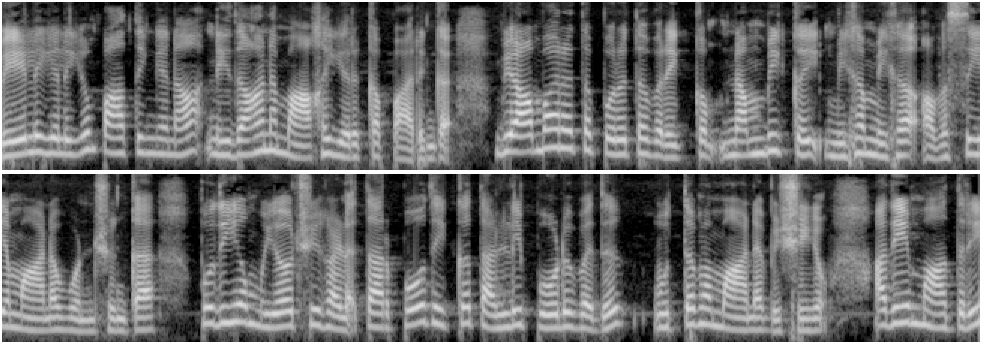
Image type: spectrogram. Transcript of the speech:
வேலையிலையும் பார்த்தீங்கன்னா நிதானமாக இருக்க பாருங்க. வியாபாரத்தை பொறுத்த வரைக்கும் நம்பிக்கை மிக மிக அவசியமான ஒன்றுங்க. புதிய முயற்சிகளை தற்போதைக்கு தள்ளி போடுவது உத்தமமான விஷயம். அதே மாதிரி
